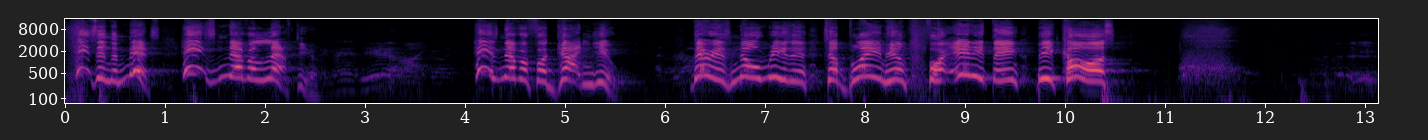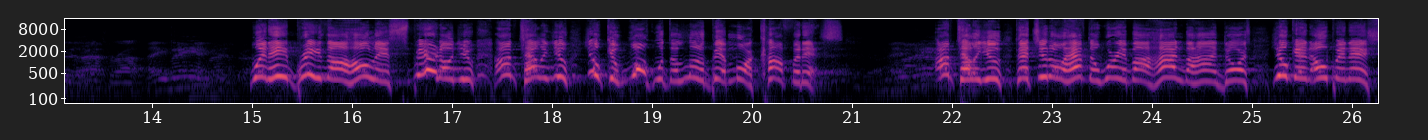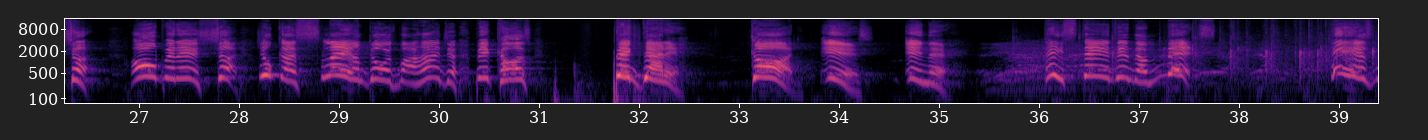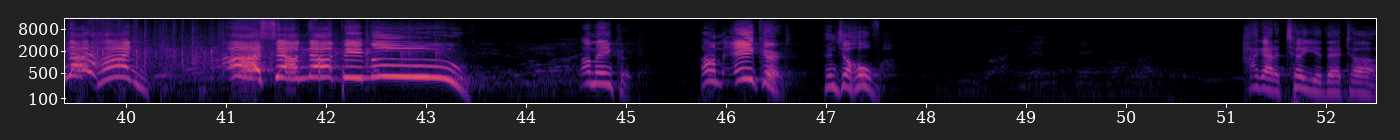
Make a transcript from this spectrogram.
He's in the midst. He's never left you. He's never forgotten you. There is no reason to blame him for anything because when he breathed the Holy Spirit on you, I'm telling you, you can walk with a little bit more confidence. I'm telling you that you don't have to worry about hiding behind doors. You can open and shut. Open and shut. You can slam doors behind you because Big Daddy, God is in there. He stands in the midst. He is not hiding. I shall not be moved. I'm anchored. I'm anchored in Jehovah. I got to tell you that uh,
